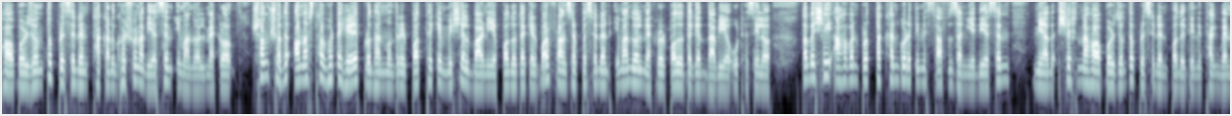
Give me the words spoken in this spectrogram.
হওয়া পর্যন্ত প্রেসিডেন্ট থাকার ঘোষণা দিয়েছেন ইমানুয়েল ম্যাক্রো। সংসদে অনাস্থা ভোটে হেরে প্রধানমন্ত্রীর পদ থেকে মিশেল বার্নিয়ে পদত্যাগের পর ফ্রান্সের প্রেসিডেন্ট ইমানুয়েল ম্যাক্রোর পদত্যাগের দাবিও উঠেছিল। তবে সেই আহ্বান প্রত্যাখ্যান করে তিনি সাফ জানিয়ে দিয়েছেন, মেয়াদ শেষ না হওয়া পর্যন্ত প্রেসিডেন্ট পদে তিনি থাকবেন।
